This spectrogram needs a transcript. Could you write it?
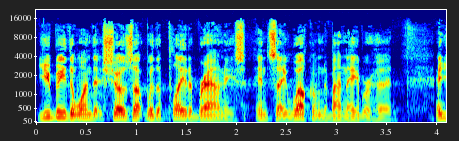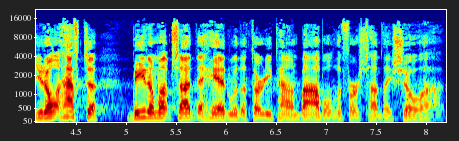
you be the one that shows up with a plate of brownies and say, Welcome to my neighborhood. And you don't have to beat them upside the head with a 30 pound Bible the first time they show up.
